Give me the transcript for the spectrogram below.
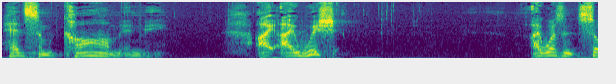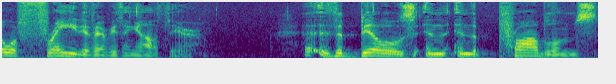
had some calm in me. I, I wish I wasn't so afraid of everything out there. The bills and, and the problems,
